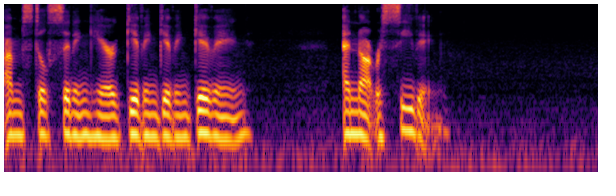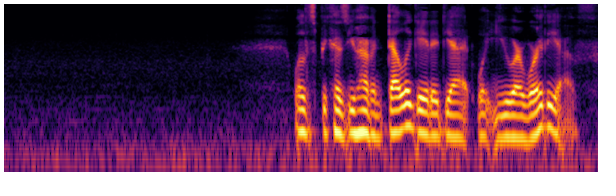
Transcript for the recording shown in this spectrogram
I'm still sitting here giving, giving, giving and not receiving. Well, it's because you haven't delegated yet what you are worthy of.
